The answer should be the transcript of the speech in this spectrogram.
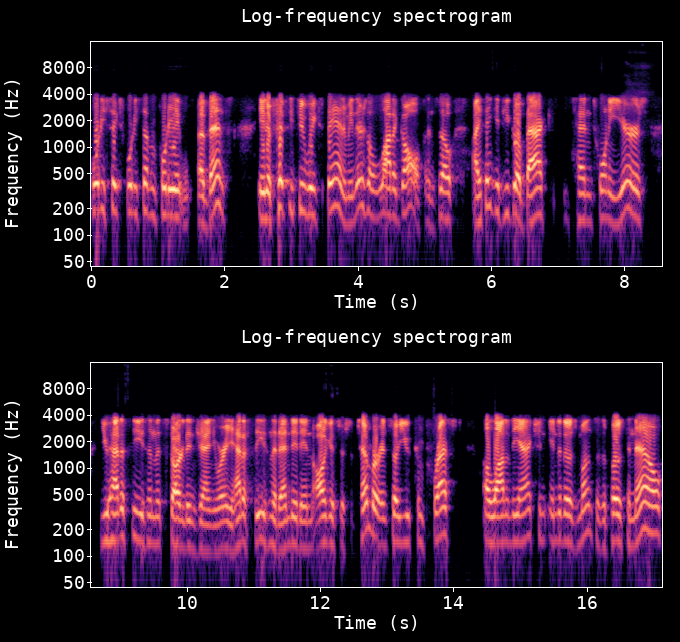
46, 47, 48 events in a 52 week span. I mean, there's a lot of golf, and so I think if you go back 10, 20 years. You had a season that started in January. You had a season that ended in August or September, and so you compressed a lot of the action into those months, as opposed to now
